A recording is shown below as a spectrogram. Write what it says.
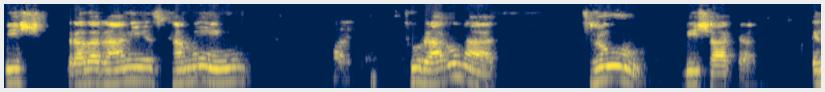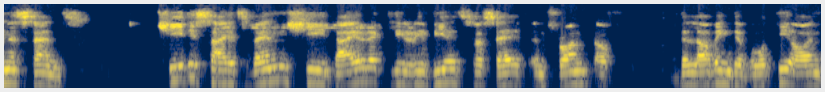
Vish, Radharani is coming to Raghunath through Vishaka, in a sense. She decides when she directly reveals herself in front of the loving devotee or in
